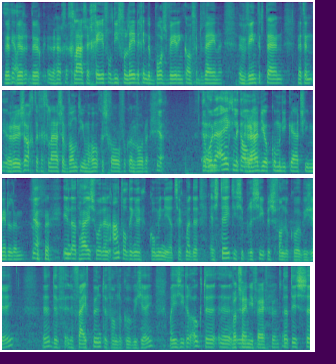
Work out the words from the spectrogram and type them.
de, de, de, glazen gevel die volledig in de boswering kan verdwijnen. Een wintertuin met een reusachtige glazen wand die omhoog geschoven kan worden. Ja. Er worden eigenlijk al... Radiocommunicatiemiddelen. Ja, in dat huis worden een aantal dingen gecombineerd. Zeg maar de esthetische principes van Le Corbusier de, de vijf punten van Le Corbusier. Maar je ziet er ook de... Uh, Wat zijn die vijf punten? Dat is uh,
